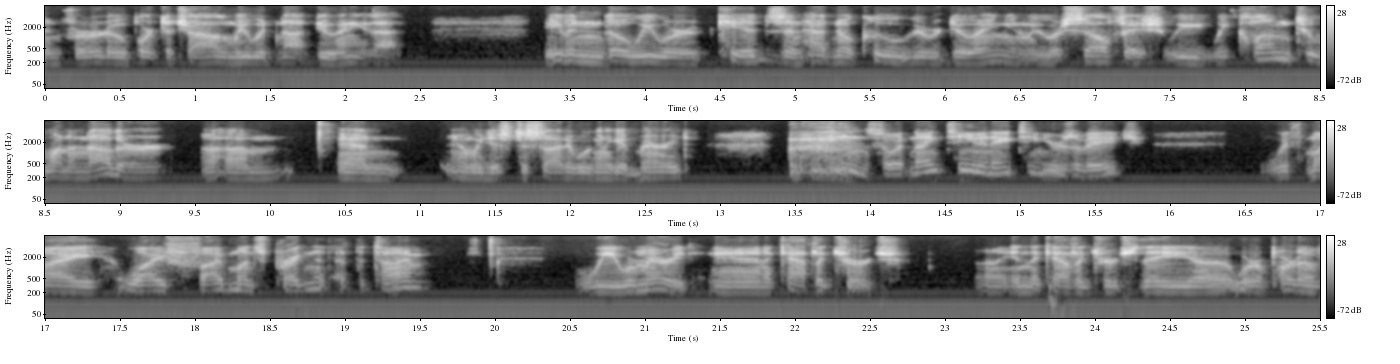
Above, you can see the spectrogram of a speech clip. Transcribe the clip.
and for her to abort the child, and we would not do any of that. Even though we were kids and had no clue what we were doing and we were selfish, we, we clung to one another um, and and we just decided we're going to get married. so at 19 and 18 years of age, with my wife five months pregnant at the time, we were married in a Catholic church. Uh, in the Catholic church they uh, were a part of.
